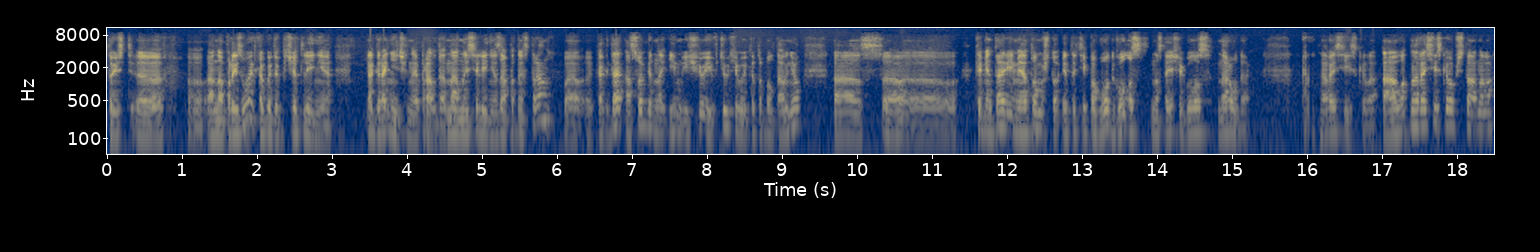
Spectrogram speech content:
То есть она производит какое-то впечатление ограниченная, правда, на население западных стран, э, когда особенно им еще и втюхивают эту болтовню э, с э, комментариями о том, что это типа вот голос, настоящий голос народа российского. А вот на российское общество оно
